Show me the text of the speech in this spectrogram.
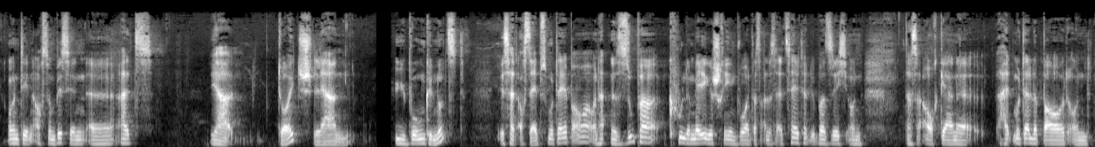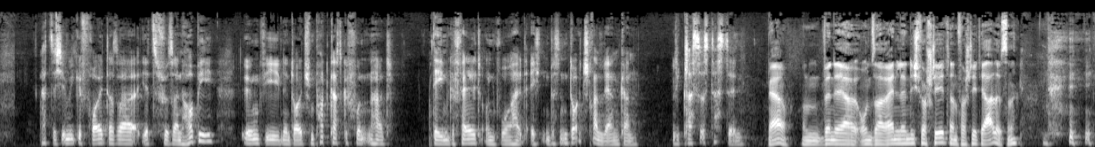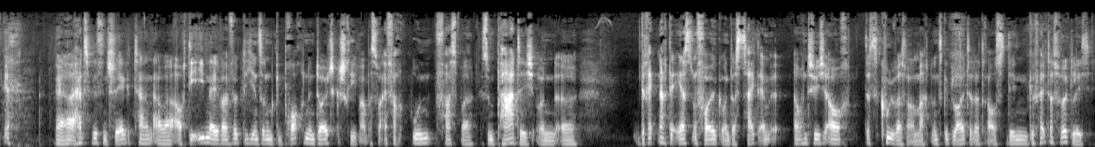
und den auch so ein bisschen äh, als ja, Deutschlernübung genutzt. Ist halt auch selbst Modellbauer und hat eine super coole Mail geschrieben, wo er das alles erzählt hat über sich und dass er auch gerne halt Modelle baut und hat sich irgendwie gefreut, dass er jetzt für sein Hobby irgendwie einen deutschen Podcast gefunden hat, der ihm gefällt und wo er halt echt ein bisschen Deutsch dran lernen kann. Wie klasse ist das denn? Ja, und wenn der unser Rheinländisch versteht, dann versteht er alles, ne? Ja, er hat es ein bisschen schwer getan, aber auch die E-Mail war wirklich in so einem gebrochenen Deutsch geschrieben, aber es war einfach unfassbar sympathisch und äh, direkt nach der ersten Folge und das zeigt einem auch natürlich auch, das ist cool, was man macht und es gibt Leute da draußen, denen gefällt das wirklich.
